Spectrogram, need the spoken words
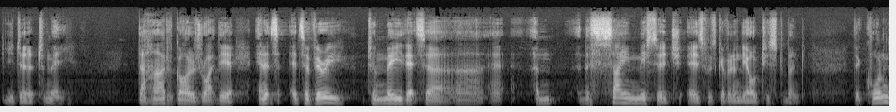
you did it to me. The heart of God is right there. And it's, it's a very to me, that's a, a, a, the same message as was given in the Old Testament. That calling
